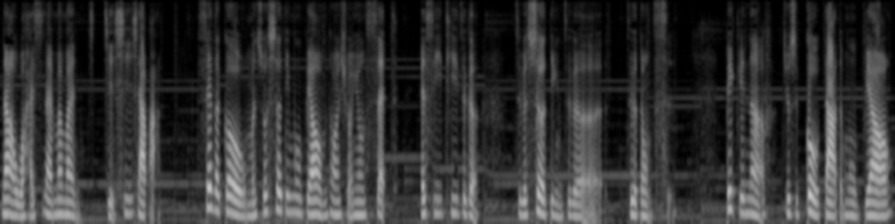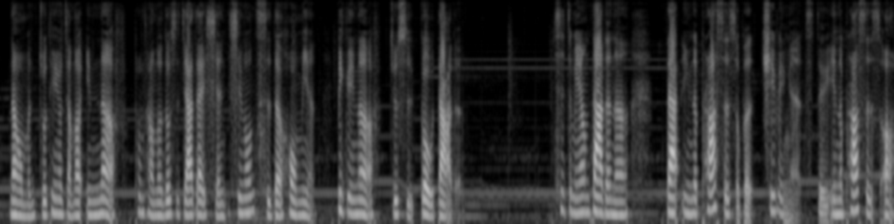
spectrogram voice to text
那我还是来慢慢解析一下吧。Set a goal，我们说设定目标，我们通常喜欢用 set，s e t 这个这个设定这个这个动词。Big enough 就是够大的目标。那我们昨天有讲到 enough，通常呢都是加在形形容词的后面。Big enough 就是够大的，是怎么样大的呢？That in the process of achieving it，对 in the process of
